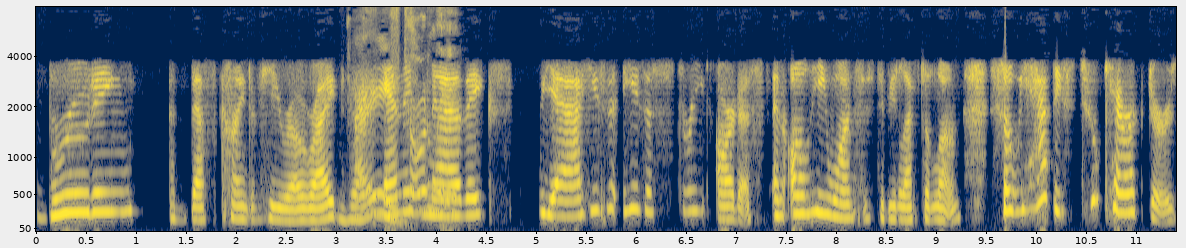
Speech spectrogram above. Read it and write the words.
brooding, uh, best kind of hero, right? Right. Enigmatic. Yeah, he's a, he's a street artist, and all he wants is to be left alone. So we have these two characters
